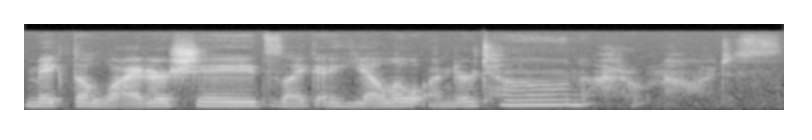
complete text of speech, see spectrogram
make the lighter shades, like, a yellow undertone. I don't know, I just...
